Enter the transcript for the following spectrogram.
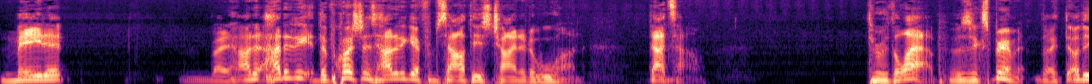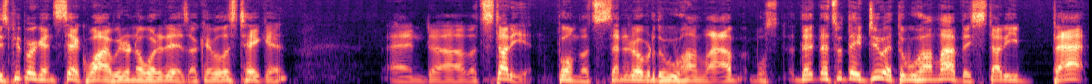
made it right. How did, how did it, the question is how did it get from Southeast China to Wuhan? That's how through the lab. It was an experiment. Like, oh, these people are getting sick. Why? We don't know what it is. Okay, well, let's take it and uh, let's study it. Boom, let's send it over to the Wuhan lab. We'll, that, that's what they do at the Wuhan lab. They study bat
